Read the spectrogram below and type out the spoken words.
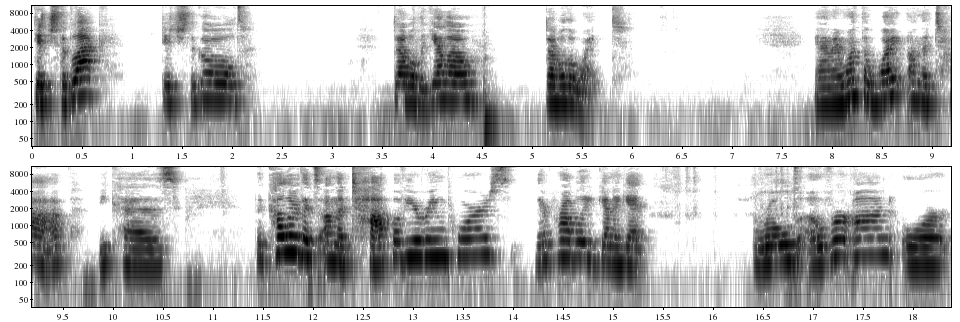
ditch the black, ditch the gold, double the yellow, double the white. And I want the white on the top because the color that's on the top of your ring pours, they're probably going to get rolled over on or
